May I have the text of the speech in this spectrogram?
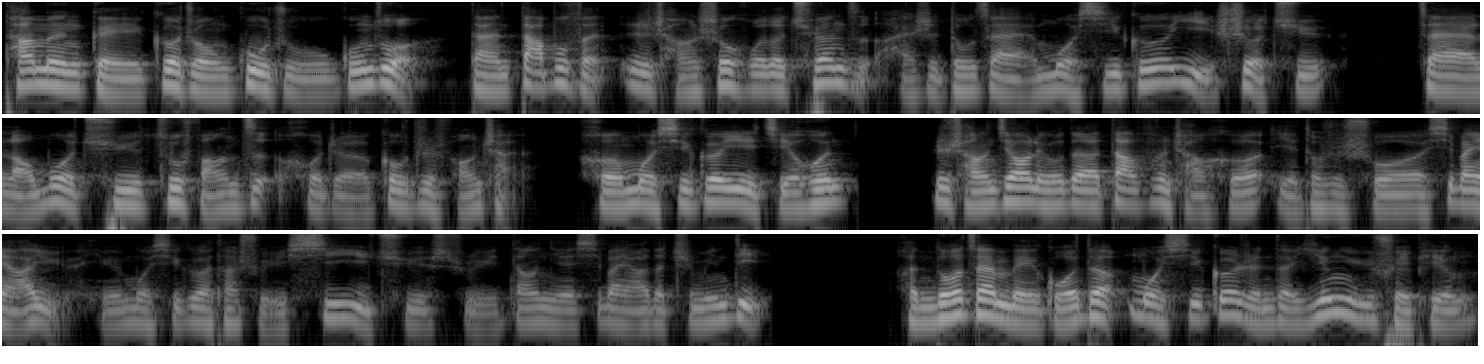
他们给各种雇主工作，但大部分日常生活的圈子还是都在墨西哥裔社区，在老墨区租房子或者购置房产，和墨西哥裔结婚。日常交流的大部分场合也都是说西班牙语，因为墨西哥它属于西裔区，属于当年西班牙的殖民地。很多在美国的墨西哥人的英语水平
